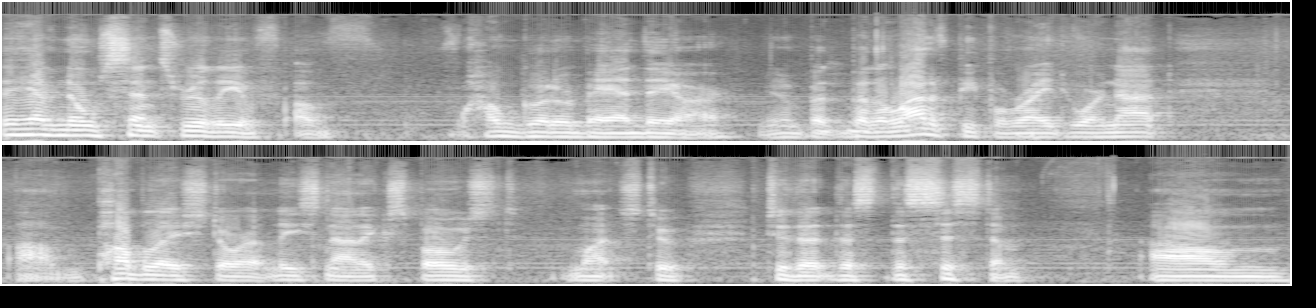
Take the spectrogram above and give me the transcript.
they have no sense really of, of how good or bad they are. You know, but, mm-hmm. but a lot of people write who are not um, published or at least not exposed much to, to the, the, the system. Um,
